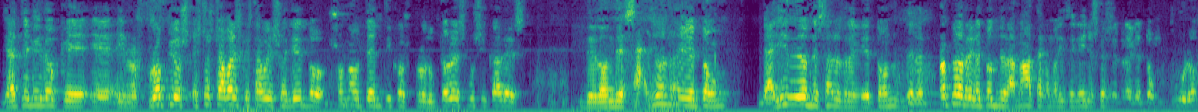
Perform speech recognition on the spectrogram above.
Ya ha tenido que, eh, y los propios, estos chavales que estabais oyendo son auténticos productores musicales de donde salió el reggaetón, de allí de donde sale el reggaetón, del propio reggaetón de la mata, como dicen ellos, que es el reggaetón puro,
